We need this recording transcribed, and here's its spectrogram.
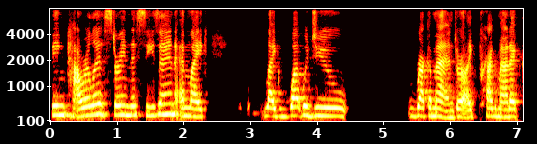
being powerless during this season and like like what would you recommend or like pragmatic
